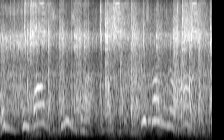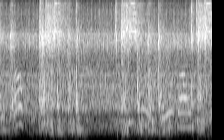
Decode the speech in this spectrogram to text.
It involves these guys. These guys are not armed and powerful. This is fair, guys.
